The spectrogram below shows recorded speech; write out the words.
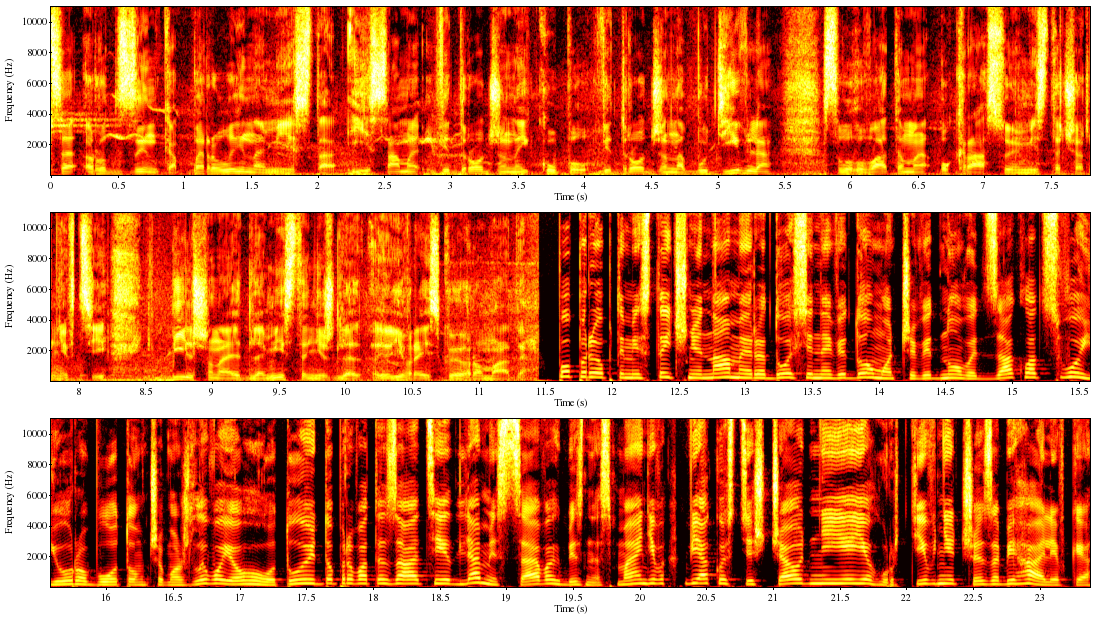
Це родзинка, перлина міста, і саме відроджений купол, відроджена будівля слугуватиме окрасою міста Чернівці більше навіть для міста ніж для єврейської громади. Попри оптимістичні наміри, досі невідомо, чи відновить заклад свою роботу, чи можливо його готують до приватизації для місцевих бізнесменів в якості ще однієї гуртівні чи забігалівки.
